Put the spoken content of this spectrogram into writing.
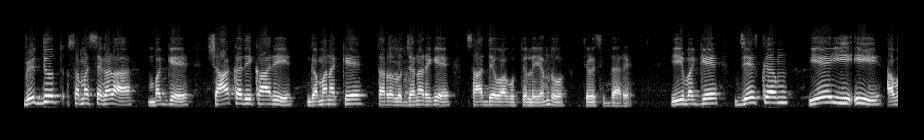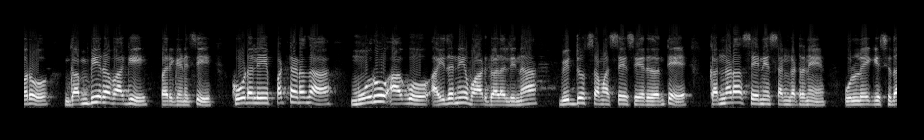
ವಿದ್ಯುತ್ ಸಮಸ್ಯೆಗಳ ಬಗ್ಗೆ ಶಾಖ ಅಧಿಕಾರಿ ಗಮನಕ್ಕೆ ತರಲು ಜನರಿಗೆ ಸಾಧ್ಯವಾಗುತ್ತಿಲ್ಲ ಎಂದು ತಿಳಿಸಿದ್ದಾರೆ. ಈ ಬಗ್ಗೆ ಜೆಸ್ಕಂ ಎಇಇ ಅವರು ಗಂಭೀರವಾಗಿ ಪರಿಗಣಿಸಿ, ಕೂಡಲೇ ಪಟ್ಟಣದ ಮೂರು ಹಾಗೂ ಐದನೇ ವಾರ್ಡ್ಗಳಲ್ಲಿನ ವಿದ್ಯುತ್ ಸಮಸ್ಯೆ ಸೇರಿದಂತೆ ಕನ್ನಡ ಸೇನೆ ಸಂಘಟನೆ ಉಲ್ಲೇಖಿಸಿದ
